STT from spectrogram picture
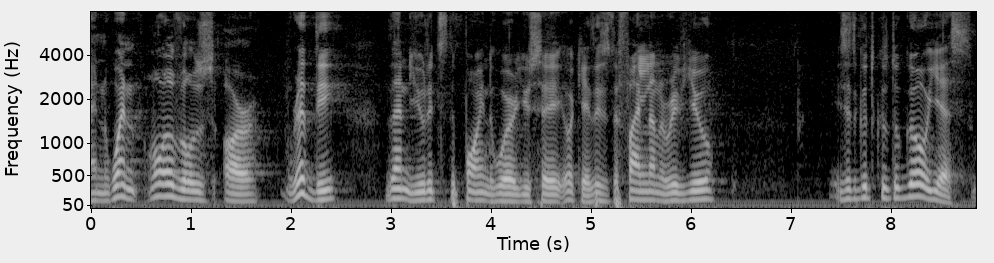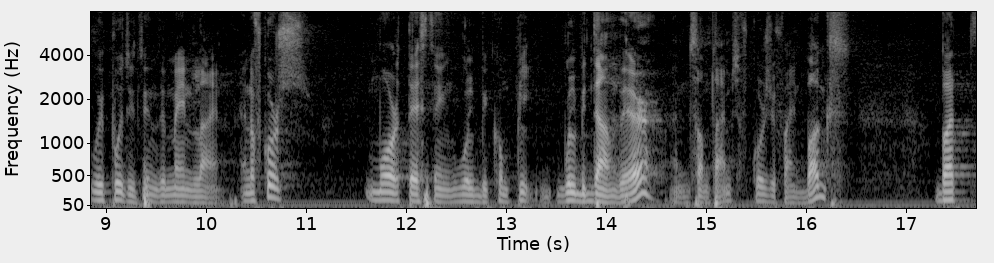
And when all those are ready, then you reach the point where you say, okay, this is the final review. Is it good to go? Yes, we put it in the main line. And of course, more testing will be will be done there, and sometimes, of course, you find bugs, but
